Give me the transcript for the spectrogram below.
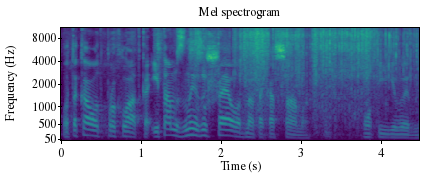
Отака от прокладка. І там знизу ще одна така сама. От її видно.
